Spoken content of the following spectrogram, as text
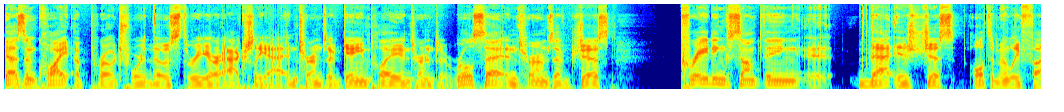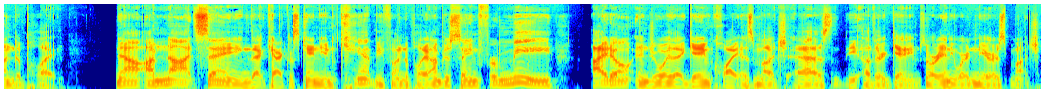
doesn't quite approach where those three are actually at in terms of gameplay, in terms of rule set, in terms of just creating something eh, that is just ultimately fun to play. Now, I'm not saying that Cactus Canyon can't be fun to play. I'm just saying for me, I don't enjoy that game quite as much as the other games or anywhere near as much.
